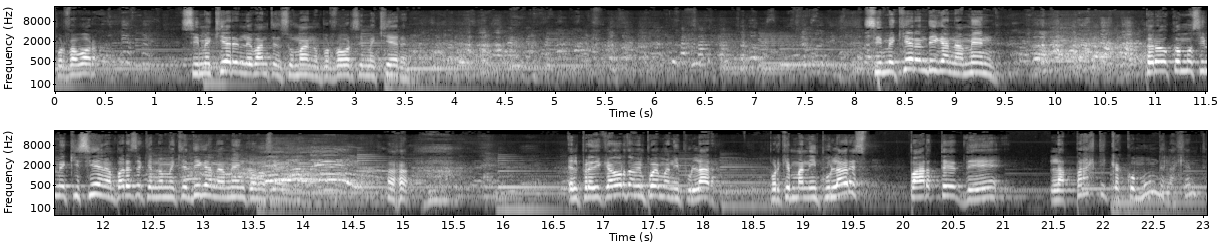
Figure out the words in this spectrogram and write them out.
Por favor, si me quieren, levanten su mano, por favor, si me quieren. Si me quieren, digan amén. Pero como si me quisieran, parece que no me quieren. Digan amén como si... El predicador también puede manipular. Porque manipular es parte de la práctica común de la gente.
